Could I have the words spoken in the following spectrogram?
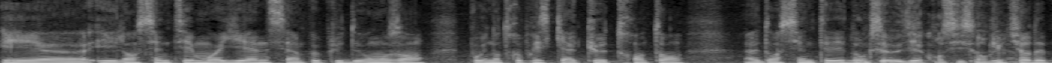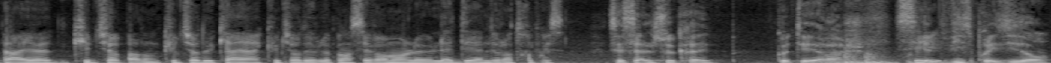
Et, euh, et l'ancienneté moyenne, c'est un peu plus de 11 ans pour une entreprise qui a que 30 ans euh, d'ancienneté. Donc, ça veut dire qu'on s'y sent bien. Culture de période, culture, pardon, culture de carrière, culture de développement, c'est vraiment l'ADN de l'entreprise. C'est ça le secret? Côté RH C'est vice-président,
